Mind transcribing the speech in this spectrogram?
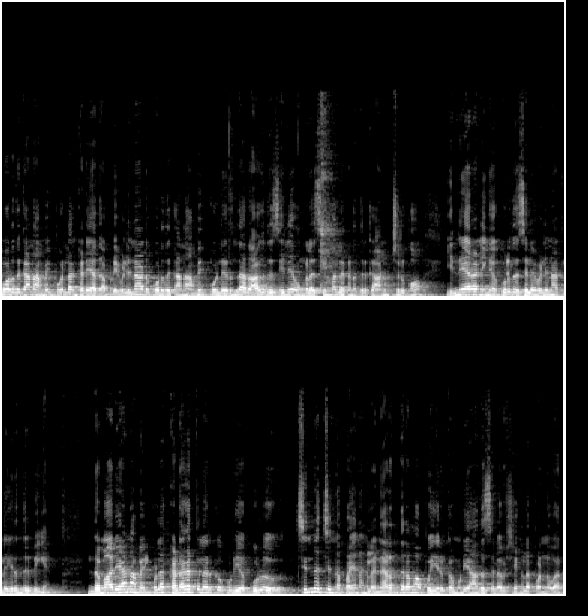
போகிறதுக்கான அமைப்புகள்லாம் கிடையாது. அப்படி வெளிநாடு போகிறதுக்கான அமைப்புகள் இருந்தால் ராகு திசையிலே உங்களை சிம்ம லக்னத்திற்கு அனுப்பிச்சிருக்கோம். இந்நேரம் நீங்கள் குரு திசையில் வெளிநாட்டில் இருந்திருப்பீங்க. இந்த மாதிரியான அமைப்பில் கடகத்தில் இருக்கக்கூடிய குரு சின்ன சின்ன பயணங்களை நிரந்தரமாக போய் இருக்க முடியாத சில விஷயங்களை பண்ணுவார்.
